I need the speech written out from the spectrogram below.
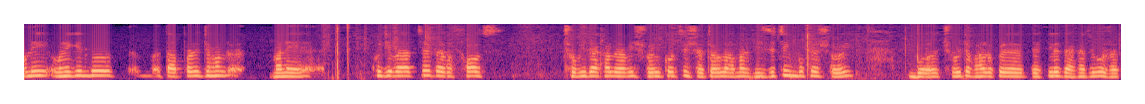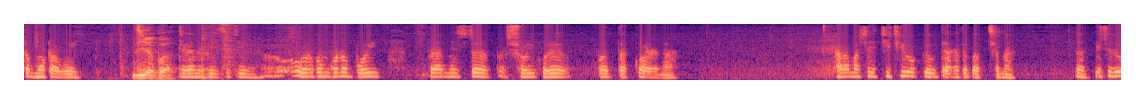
উনি উনি কিন্তু তারপরে যখন মানে খুঁজে বেড়াচ্ছে তার ফলস ছবি দেখাল আমি সই করছি সেটা হলো আমার ভিজিটিং বুকের সই। ছবিটা ভালো করে দেখলে দেখা যাবে ওটা একটা মোটা বই। জি আপা যেখানে ভিজিটিং ওরকম কোনো বই প্রাইম মিনিস্টার সই করে পদত্যাগ করে না। আর আমার সেই চিঠিও কেউ দেখাতে পারছে না। তার চিঠি তো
